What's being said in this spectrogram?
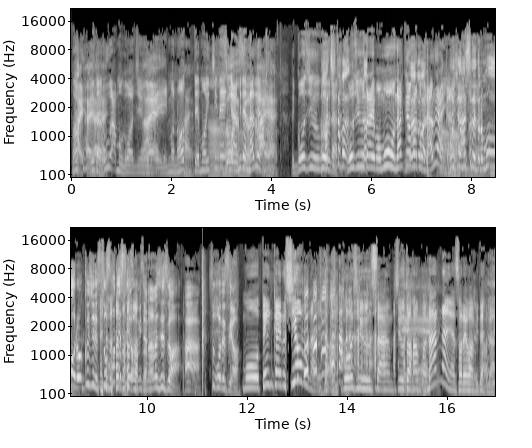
言ったら、はい。うわ、もう50は代乗って、もう1年間みたいになるやん。で、55代、8とか50代ももう半ばとかなるやんか。58とか言ったらもう60、そこですよ、みたいな話ですわ。ああ、そこですよ。もう展開のしようもない。53中途半端。なんなんや、それは、みたいな。ね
